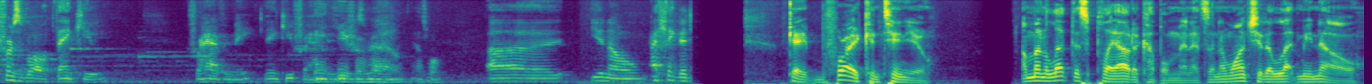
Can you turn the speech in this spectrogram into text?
First of all, thank you for having me. Thank you for having Thank me you for as having well. me as well. Uh, you know, I think that Okay, before I continue, I'm going to let this play out a couple minutes, and I want you to let me know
